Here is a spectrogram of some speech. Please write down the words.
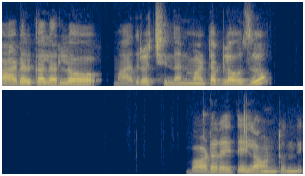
బార్డర్ కలర్లో మాదిరి వచ్చింది అనమాట బ్లౌజు. బార్డర్ అయితే ఇలా ఉంటుంది.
